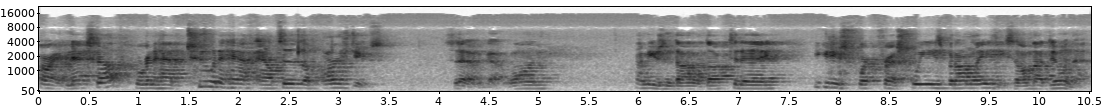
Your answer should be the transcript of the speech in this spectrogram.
All right, next up, we're to have two and a half ounces of orange juice. So we got one. I'm using Donald Duck today. You could use fresh squeeze, but I'm lazy, so I'm not doing that.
